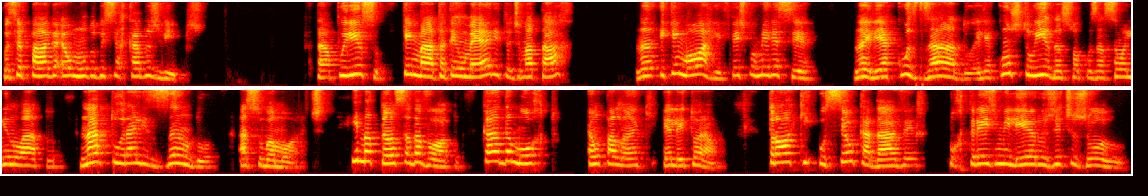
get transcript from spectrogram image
Você paga, é o mundo dos cercados VIPs. Tá? Por isso, quem mata tem o mérito de matar, né? e quem morre fez por merecer. Né? Ele é acusado, ele é construída a sua acusação ali no ato, naturalizando a sua morte. E matança da voto. Cada morto é um palanque eleitoral. Troque o seu cadáver por três milheiros de tijolo.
